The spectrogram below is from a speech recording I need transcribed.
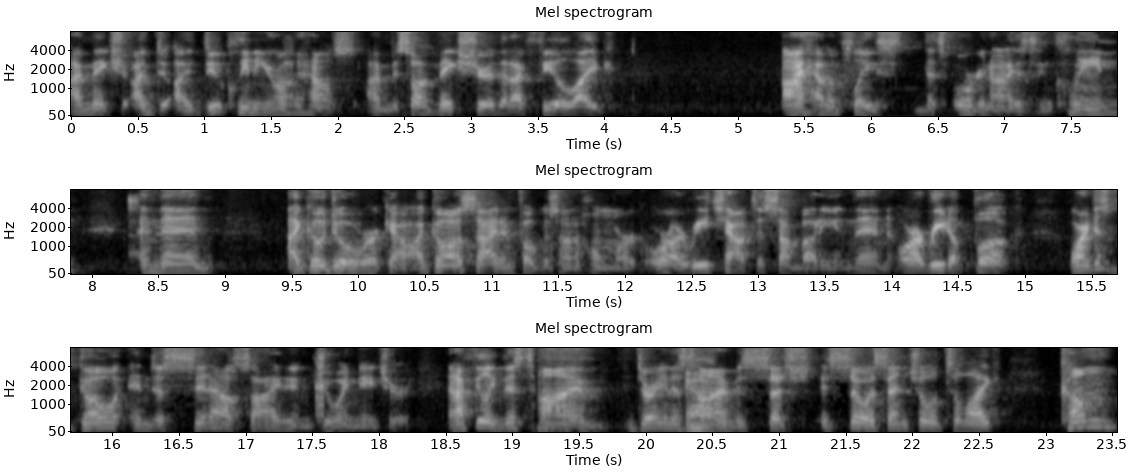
I make sure I do. I do cleaning around the house. I'm so I make sure that I feel like I have a place that's organized and clean, and then I go do a workout. I go outside and focus on homework, or I reach out to somebody, and then, or I read a book, or I just go and just sit outside and enjoy nature. And I feel like this time during this yeah. time is such it's so essential to like come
